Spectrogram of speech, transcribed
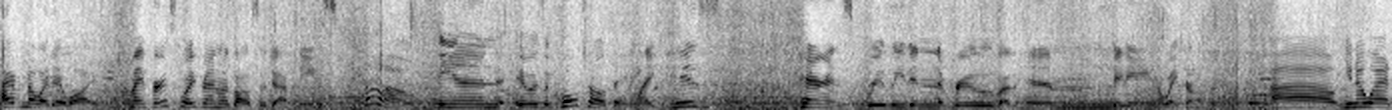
I have no idea why. My first boyfriend was also Japanese. Oh. And it was a cultural thing. Like his parents really didn't approve of him dating a white girl. Oh, you know what?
